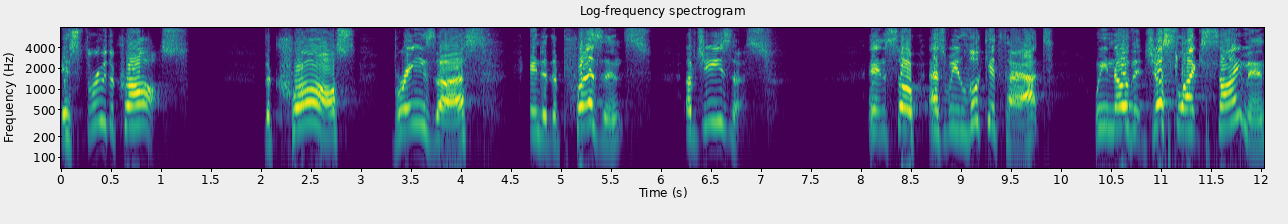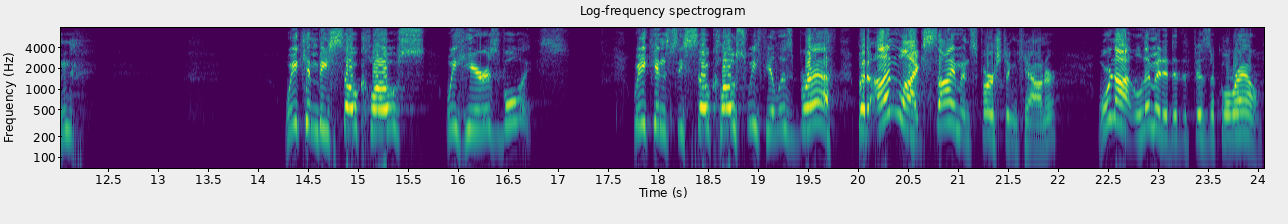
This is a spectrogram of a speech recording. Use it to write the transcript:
is through the cross. The cross brings us into the presence of Jesus. And so, as we look at that, we know that just like Simon, we can be so close, we hear his voice. We can see so close, we feel his breath. But unlike Simon's first encounter, we're not limited to the physical realm.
